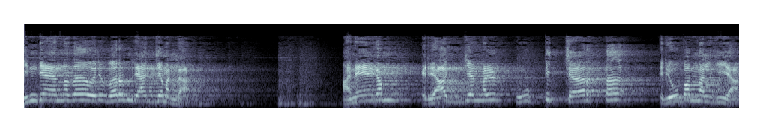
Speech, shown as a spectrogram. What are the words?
ഇന്ത്യ എന്നത് ഒരു വെറും രാജ്യമല്ല. അനേകം രാജ്യങ്ങൾ കൂട്ടിച്ചേർത്ത് രൂപം നൽകിയ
